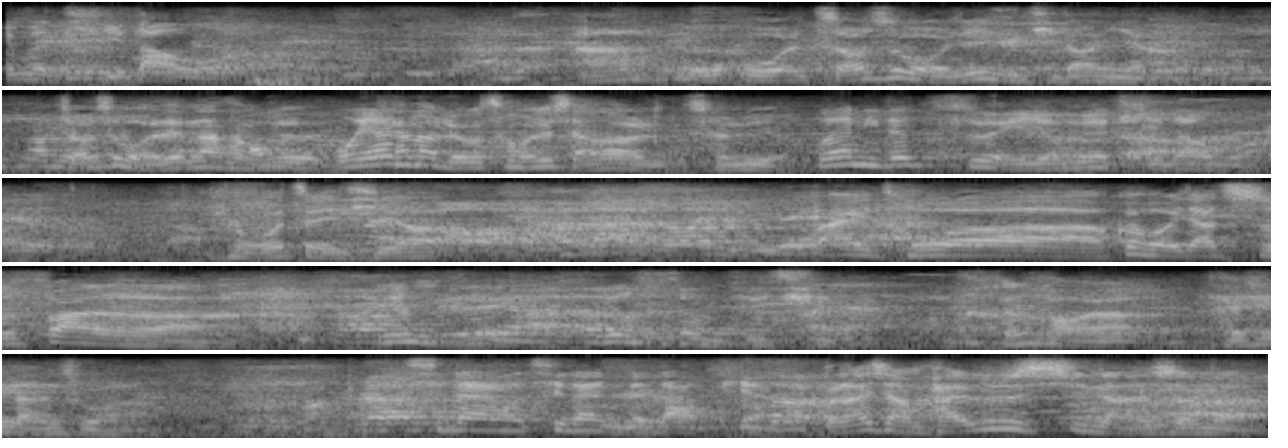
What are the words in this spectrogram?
有没有提到我？啊，我我只要是我就一直提到你啊，只要是我在那，他们就我看到刘聪我就想到陈绿。我要你的嘴有没有提到我？我嘴提到，拜托，快回家吃饭了。又是这样，又是这种剧情，很好呀，台剧男主啊。期待哦，期待你的大片。本来想拍日系男生的，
